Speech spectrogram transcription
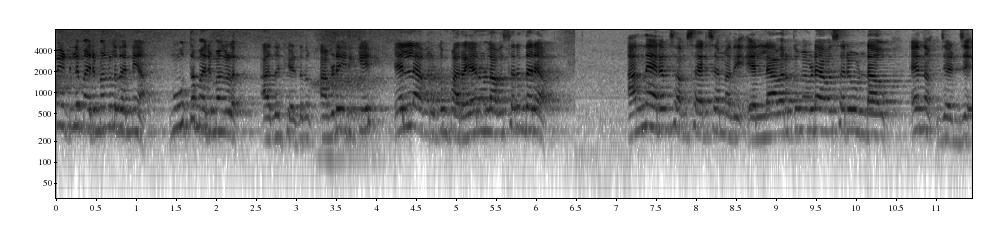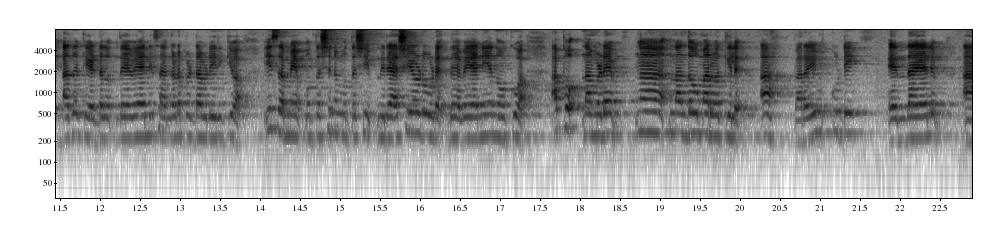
വീട്ടിലെ മരുമകൾ തന്നെയാ. മൂത്ത മരുമകൾ അത് കേട്ടതും അവിടെ ഇരിക്കെ എല്ലാവർക്കും പറയാനുള്ള അവസരം തരാം. അന്നേരം സംസാരിച്ചാൽ മതി. എല്ലാവർക്കും ഇവിടെ അവസരം ഉണ്ടാവും എന്നും ജഡ്ജ് അത് കേട്ടതും ദേവയാനി സങ്കടപ്പെട്ട് അവിടെ ഇരിക്കുക ഈ സമയം മുത്തശ്ശനും മുത്തശ്ശിയും നിരാശയോടുകൂടെ ദേവയാനിയെ നോക്കുക അപ്പോൾ നമ്മുടെ നന്ദകുമാർ വക്കീൽ ആ പറയും കുട്ടി എന്തായാലും ആ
